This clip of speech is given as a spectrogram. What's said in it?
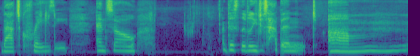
That's crazy. And so this literally just happened um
